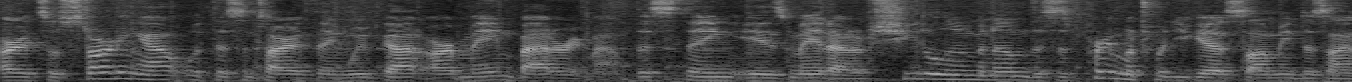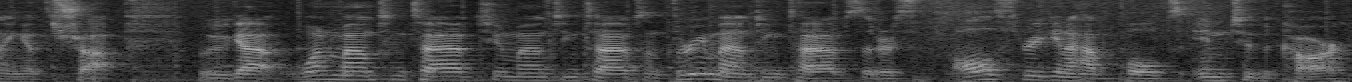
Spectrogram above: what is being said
Alright, so starting out with this entire thing, we've got our main battery mount. This thing is made out of sheet aluminum. This is pretty much what you guys saw me designing at the shop. We've got one mounting tab, two mounting tabs, and three mounting tabs that are all three gonna have bolts into the car.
